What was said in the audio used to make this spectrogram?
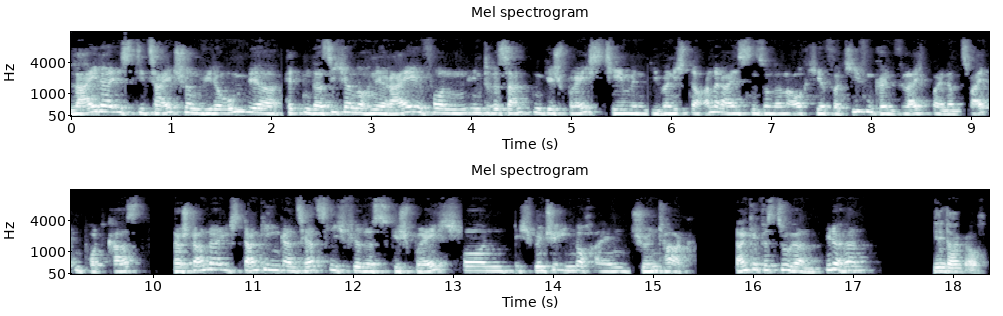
Leider ist die Zeit schon wieder um. Wir hätten da sicher noch eine Reihe von interessanten Gesprächsthemen, die wir nicht nur anreißen, sondern auch hier vertiefen können, vielleicht bei einem zweiten Podcast. Herr Stander, ich danke Ihnen ganz herzlich für das Gespräch und ich wünsche Ihnen noch einen schönen Tag. Danke fürs Zuhören. Wiederhören. Vielen Dank auch.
